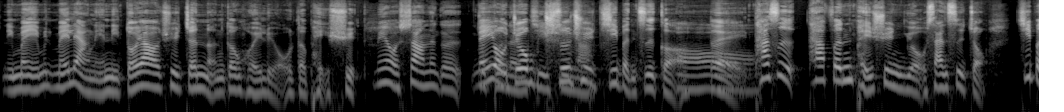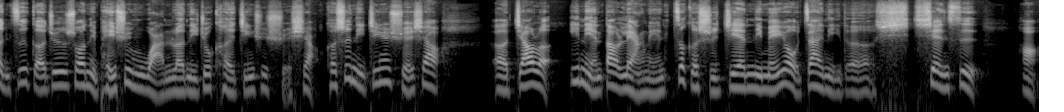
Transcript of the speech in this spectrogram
你每每两年你都要去真人跟回流的培训。没有上那个没有就失去基本资格。哦、对，它是它分培训有三四种，基本资格就是说你培训完了你就可以进去学校。可是你进去学校，呃，教了一年到两年这个时间，你没有在你的县市哈、哦、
